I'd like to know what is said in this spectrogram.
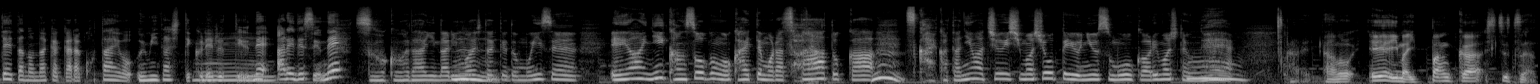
データの中から答えを生み出してくれるっていうね、うん、あれですよね。すごく話題になりましたけども、うん、以前 AI に感想文を書いてもらったとか、使い方には注意しましょうっていうニュースも多くありましたよね、はい、あの AI 今一般化しつつあっ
